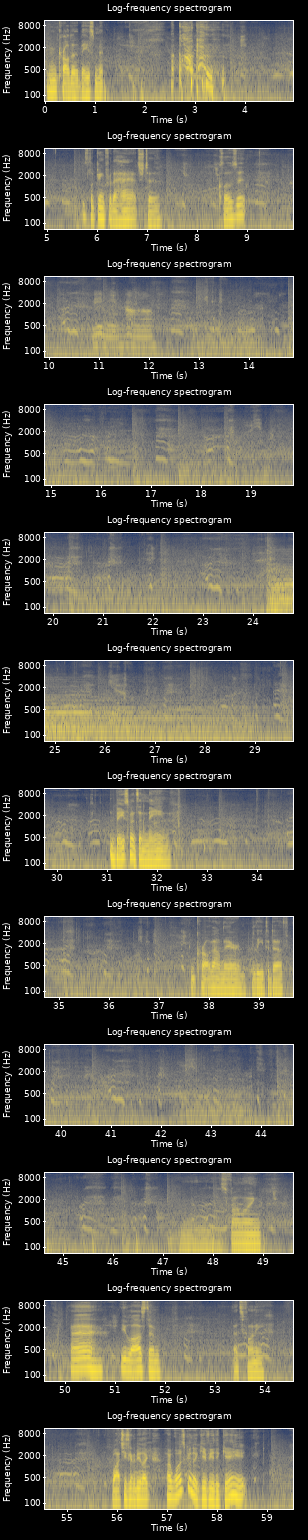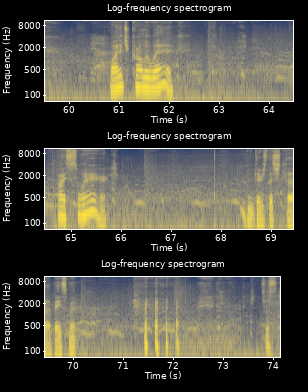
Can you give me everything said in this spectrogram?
Can crawl to the basement. He's looking for the hatch to close it. Basement's in main. You can crawl down there and bleed to death. Hmm, He's following. Ah, you lost him. That's funny. Watch, he's gonna be like, I was gonna give you the gate. Why did you crawl away? I swear. There's the, sh- the basement. Just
